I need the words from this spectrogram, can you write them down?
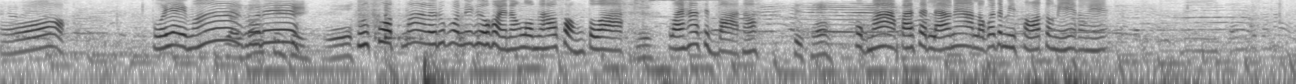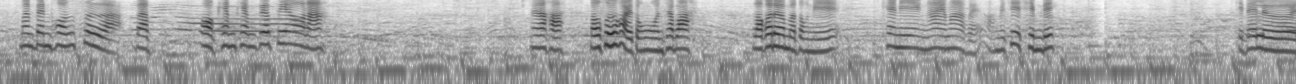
โอ้ ตัวใหญ่มากใหญ่ดูมากดิ จริงๆโอ้ ดูสดมากเลยทุกคน นี่คือหอยนางรมนะคะสองตัว นี่ 150 บาทเนาะ ถูกมากถูกมาก ไปเสร็จแล้วเนี่ย เราก็จะมีซอสตรงนี้ตรงนี้ มันเป็นพนเสือแบบ ออกเค็มๆ เปรี้ยวๆ นะนี่นะคะ เราซื้อหอยตรงนู้นใช่ปะเราก็เดินมาตรงนี้ แค่นี้เองง่ายมากเลยอะมิจิชิมดิ กินได้เลย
